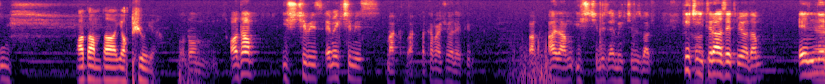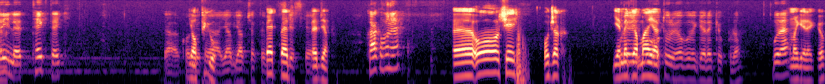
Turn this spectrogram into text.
Uf. Adam daha yapıyor ya. Adam. Adam işçimiz, emekçimiz. Bak bak bak hemen şöyle yapayım. Bak adam işçimiz, emekçimiz bak. Hiç itiraz etmiyor adam. Elleriyle tek tek ya koy Yapıyor. Ya, yap- yapacak tabii. Bed bed sike. bed yap. Kanka bu ne? Ee, o şey ocak. Yemek Buraya- yapmaya bu yak. Oturuyor. Bu gerek yok buna. Bu ne? Ona gerek yok.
